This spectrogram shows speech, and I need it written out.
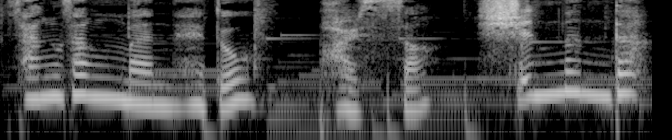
상상만 해도 벌써 신난다.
